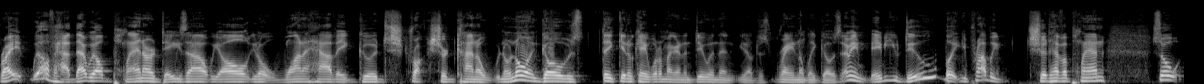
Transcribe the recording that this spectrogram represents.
Right? We all have had that. We all plan our days out. We all, you know, want to have a good structured kind of, you know, no one goes thinking, okay, what am I going to do? And then, you know, just randomly goes. I mean, maybe you do, but you probably should have a plan. So,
